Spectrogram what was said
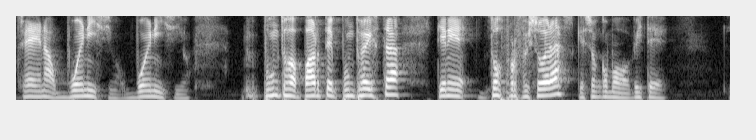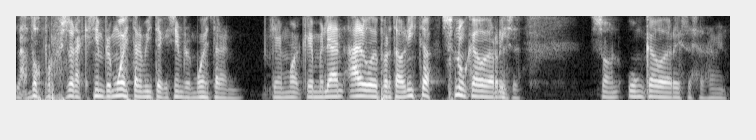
Sí, no, buenísimo, buenísimo. Puntos aparte, puntos extra. Tiene dos profesoras que son como, viste, las dos profesoras que siempre muestran, viste, que siempre muestran, que, que me le dan algo de protagonista. Son un cago de risa. Son un cago de risa ya también.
